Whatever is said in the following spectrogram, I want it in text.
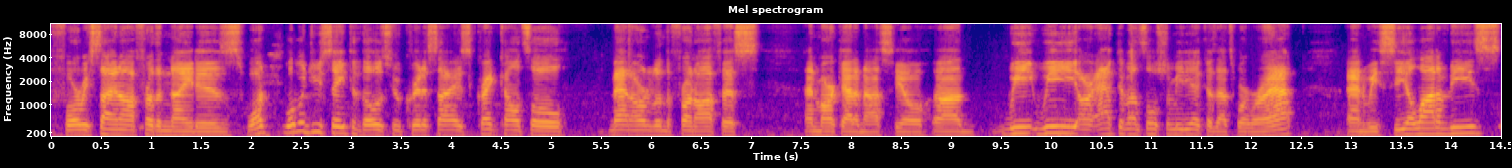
before we sign off for the night is what what would you say to those who criticize Craig Counsell, Matt Arnold in the front office, and Mark Attanasio? Uh, we we are active on social media because that's where we're at. and we see a lot of these.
